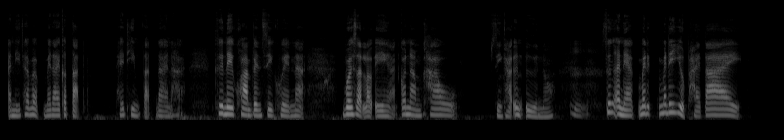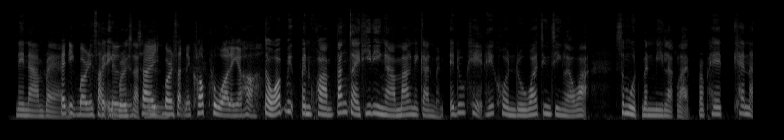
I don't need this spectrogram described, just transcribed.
อันนี้ถ้าแบบไม่ได้ก็ตัดให้ทีมตัดได้นะคะ คือในความเป็นซีเควนต์อะบริษัทเราเองอะก็นำเข้าสินค้าอื่น ๆ เนาะอืม ซึ่งอันเนี้ยไม่ได้ไม่ได้อยู่ภายใต้ในนามแบรนด์เป็นอีกบริษัทเป็นหอีนึ่กงบริษัทใช่หนึ่งบริษัทในครอบครัวอะไรเงี้ยค่ะ แต่ว่าเป็นความตั้งใจที่ดีงามมากในการเหมือน educate ให้คนรู้ว่าจริง ๆ แล้วอะสมุดมันมีหลากหลายประเภทแค่ไหน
